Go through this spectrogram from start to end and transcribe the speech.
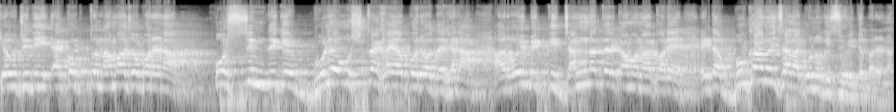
কেউ যদি একক তো নামাজও পড়ে না, পশ্চিম দিকে ভুলে উষ্টা খায়া পরেও দেখে না, আর ওই ব্যক্তি জান্নাতের কামনা করে, এটা বোকামি ছাড়া কোনো কিছু হইতে পারে না।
